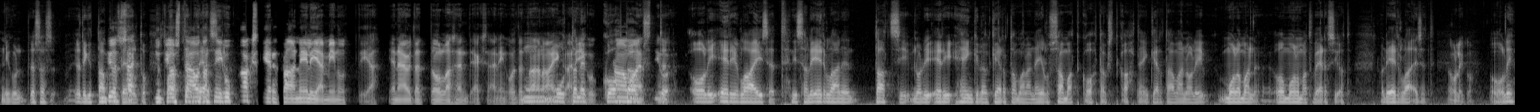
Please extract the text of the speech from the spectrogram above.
niin kuin, jos olisi jotenkin Mutta jos, sä, taputeltu. mut jos sä otat versio. niinku kaksi kertaa neljä minuuttia ja näytät tiedätkö niin otetaan Mm, aika. Mutta ne niinku, kohtaukset sama- niinku- oli erilaiset, niissä oli erilainen tatsi, ne oli eri henkilön kertomana, ne ei ollut samat kohtaukset kahteen kertaan, vaan ne oli molemmat, molemmat versiot, ne oli erilaiset. Oliko? Oli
